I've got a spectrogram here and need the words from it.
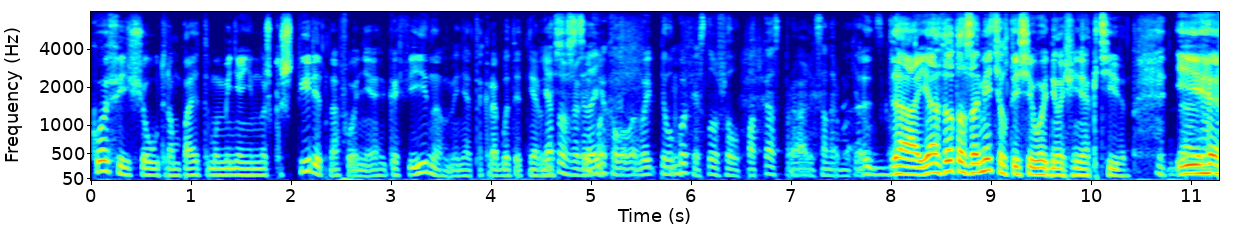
кофе еще утром, поэтому меня немножко штырит на фоне кофеина. У меня так работает нервная Я тоже, система. когда ехал, выпил кофе, слушал подкаст про Александра Македонского. Да, я кто-то заметил, ты сегодня очень активен. И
